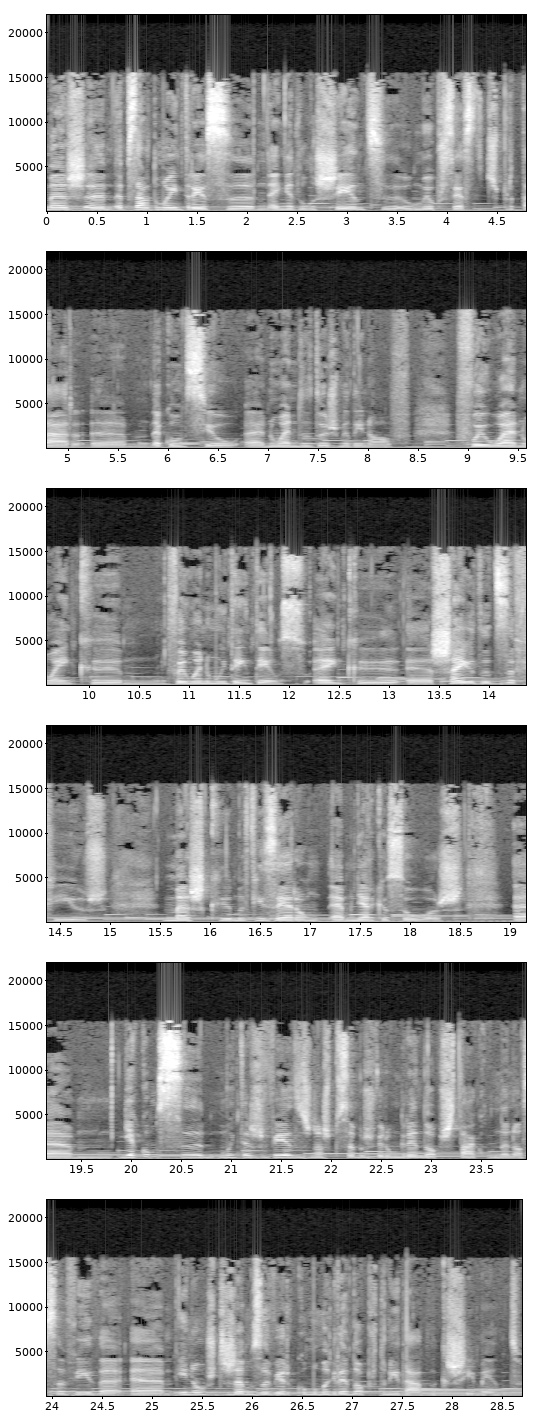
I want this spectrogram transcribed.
mas uh, apesar do meu interesse em adolescente, o meu processo de despertar uh, aconteceu uh, no ano de 2009. Foi o ano em que foi um ano muito intenso, em que cheio de desafios, mas que me fizeram a mulher que eu sou hoje. Um, e é como se muitas vezes nós possamos ver um grande obstáculo na nossa vida um, e não estejamos a ver como uma grande oportunidade de crescimento.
